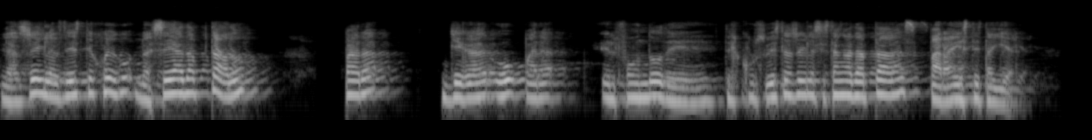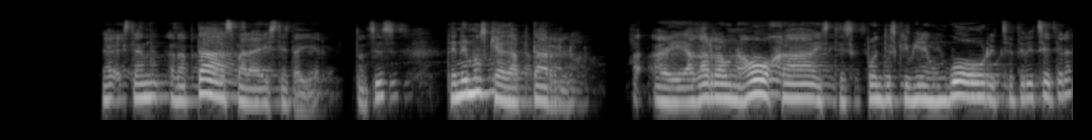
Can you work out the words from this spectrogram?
las reglas de este juego las he adaptado para llegar o para el fondo del curso. Estas reglas están adaptadas para este taller. Están adaptadas para este taller. Entonces, tenemos que adaptarlo. Agarra una hoja, este, ponte a escribir en un Word, etcétera, etcétera,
